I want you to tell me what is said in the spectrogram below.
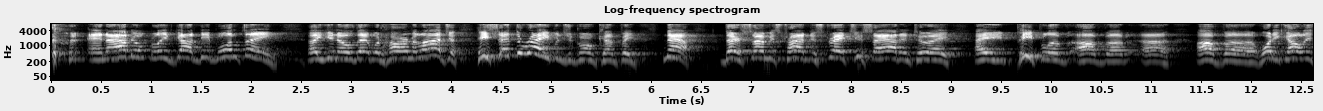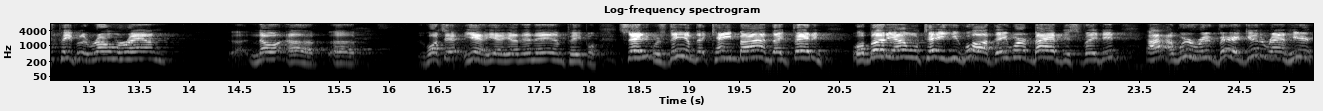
and I don't believe God did one thing, uh, you know, that would harm Elijah. He said the ravens are going to come feed. Now, there's some that's trying to stretch this out into a, a people of, of, uh, uh, of uh, what do you call these people that roam around? Uh, no, what's that? Yeah, yeah, yeah, them people. Said it was them that came by and they fed him. Well, buddy, I won't tell you what, they weren't Baptists they did. I, we're very good around here,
